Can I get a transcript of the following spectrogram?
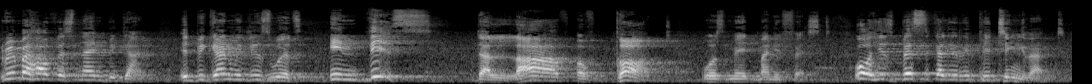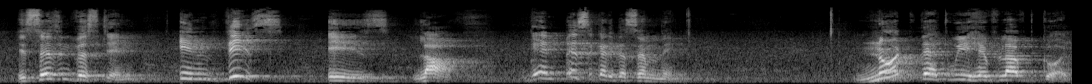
Remember how verse 9 began? It began with these words In this, the love of God was made manifest. Well, he's basically repeating that. He says in verse 10, In this is love. Again, basically the same thing. Not that we have loved God,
